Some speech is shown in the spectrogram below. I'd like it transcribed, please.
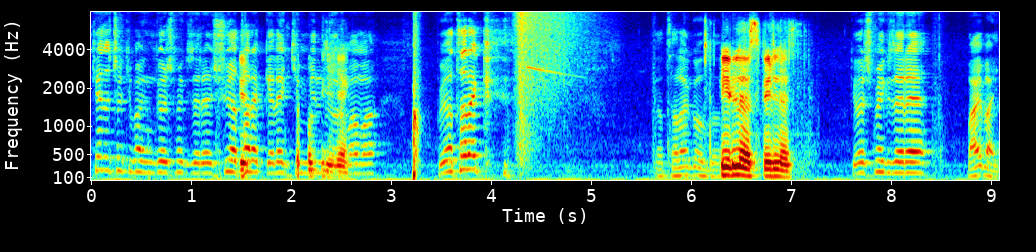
Kendinize çok iyi bakın. Görüşmek üzere. Şu yatarak gelen kim bilmiyorum ama. Bu yatarak... yatarak oldu. Fearless, fearless. Görüşmek üzere. Bay bay.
